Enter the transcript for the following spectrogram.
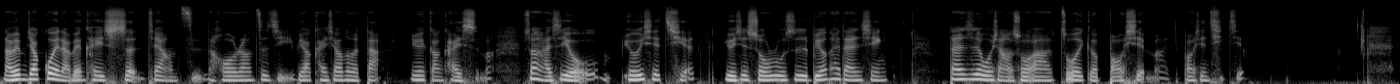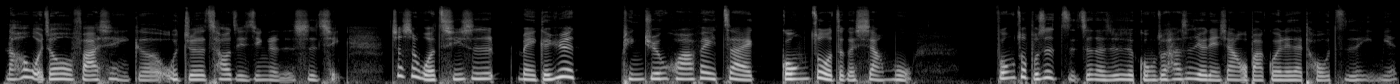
哪边比较贵，哪边可以省这样子，然后让自己不要开销那么大，因为刚开始嘛，虽然还是有有一些钱，有一些收入是不用太担心。但是我想说啊，做一个保险嘛，保险起见。然后我就发现一个我觉得超级惊人的事情，就是我其实每个月平均花费在工作这个项目，工作不是指真的就是工作，它是有点像我把归类在投资里面。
